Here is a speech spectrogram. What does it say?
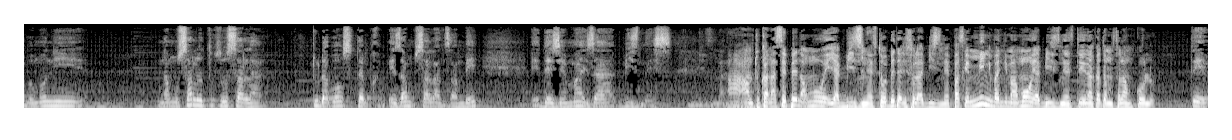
bomoni na mosala tozosala tout d'abord c'est un pr- eza mosala nzambe et deuxièmement eza business. Ah, en tout cas na sepe na mo ya business. Tobeta lisolo ya business. Parce que mingi bandima mo ya business te na kati ya mosala nkolo. Te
